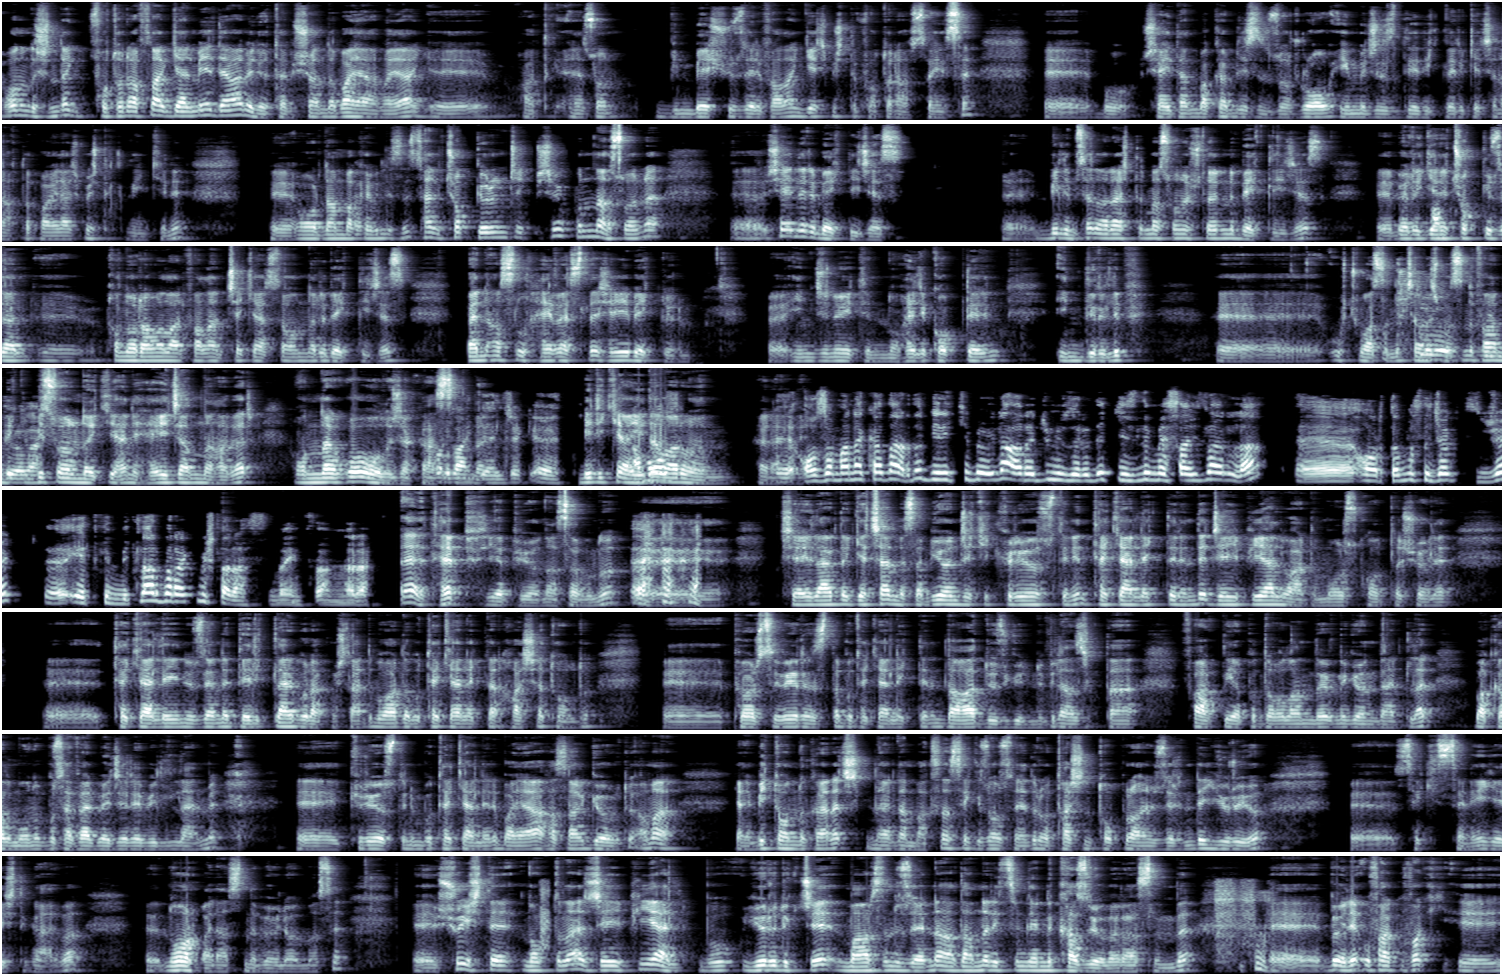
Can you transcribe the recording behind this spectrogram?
onun dışında fotoğraflar gelmeye devam ediyor tabii. Şu anda baya baya e, artık en son 1500'leri falan geçmişti fotoğraf sayısı. Ee, bu şeyden bakabilirsiniz. O raw images dedikleri geçen hafta paylaşmıştık linkini. Ee, oradan bakabilirsiniz. Hani çok görünecek bir şey yok. Bundan sonra e, şeyleri bekleyeceğiz. E, bilimsel araştırma sonuçlarını bekleyeceğiz. E, böyle gene çok güzel e, panoramalar falan çekerse onları bekleyeceğiz. Ben asıl hevesle şeyi bekliyorum. E, Ingenuity'nin o helikopterin indirilip e, uçmasını, Uçtuğu çalışmasını falan bekliyorum. Bir sonraki hani heyecanlı haber onlar o olacak Oradan aslında. gelecek. Evet. Bir iki ayda o- var onun herhalde. E, o zamana kadar da bir iki böyle aracın üzerinde gizli mesajlarla e, ortamı sıcak tutacak e, etkinlikler bırakmışlar aslında insanlara. Evet hep yapıyor NASA bunu. şeylerde geçen mesela bir önceki Curiosity'nin tekerleklerinde JPL vardı. Morse kodla şöyle e, tekerleğin üzerine delikler bırakmışlardı. Bu arada bu tekerlekler haşat oldu. E, Perseverance'da bu tekerleklerin daha düzgününü, birazcık daha farklı yapıda olanlarını gönderdiler. Bakalım onu bu sefer becerebildiler mi? E, Curiosity'nin bu tekerleri bayağı hasar gördü ama yani bir tonluk araç nereden baksan 8-10 senedir o taşın toprağın üzerinde yürüyor. 8 seneyi geçti galiba. E, Normal aslında böyle olması. E, Şu işte noktalar JPL. Bu yürüdükçe Mars'ın üzerine adamlar isimlerini kazıyorlar aslında. E, Böyle ufak ufak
